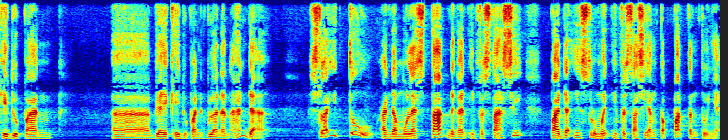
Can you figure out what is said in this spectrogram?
kehidupan uh, biaya kehidupan bulanan Anda, setelah itu Anda mulai start dengan investasi pada instrumen investasi yang tepat tentunya.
